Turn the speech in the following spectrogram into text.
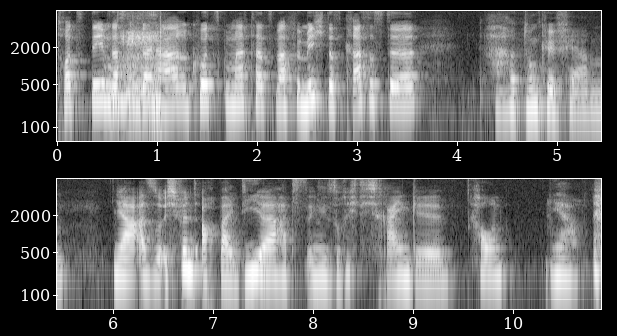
Trotzdem, dass du deine Haare kurz gemacht hast, war für mich das krasseste Haare dunkel färben. Ja, also ich finde auch bei dir hat es irgendwie so richtig reingehauen. Ja.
